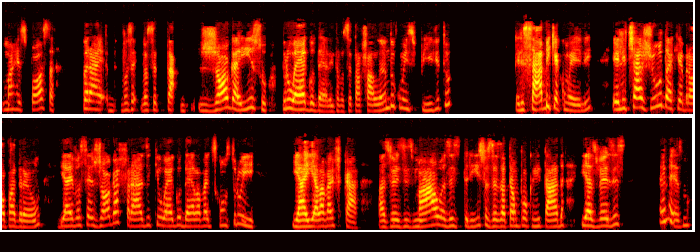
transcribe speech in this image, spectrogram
uma resposta para você você tá joga isso pro ego dela. Então você tá falando com o espírito, ele sabe que é com ele, ele te ajuda a quebrar o padrão e aí você joga a frase que o ego dela vai desconstruir. E aí ela vai ficar às vezes mal, às vezes triste, às vezes até um pouco irritada, e às vezes é mesmo. O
